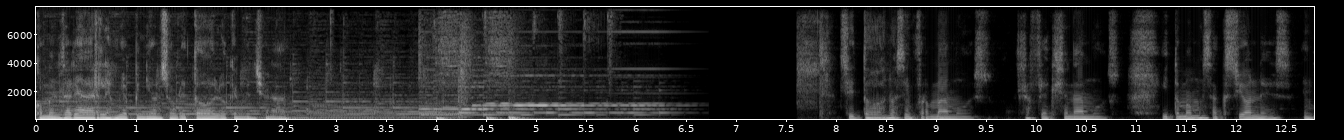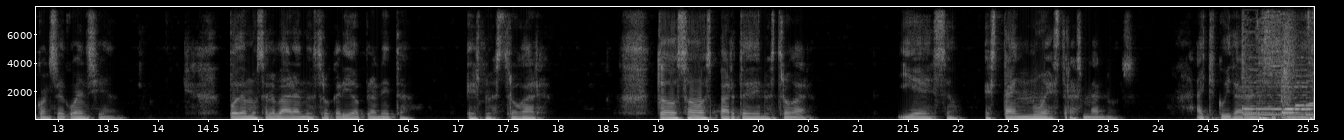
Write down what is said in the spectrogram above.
comenzaré a darles mi opinión sobre todo lo que he mencionado. Si todos nos informamos, reflexionamos y tomamos acciones en consecuencia, podemos salvar a nuestro querido planeta. Es nuestro hogar. Todos somos parte de nuestro hogar. Y eso está en nuestras manos. Hay que cuidar a nuestro planeta.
